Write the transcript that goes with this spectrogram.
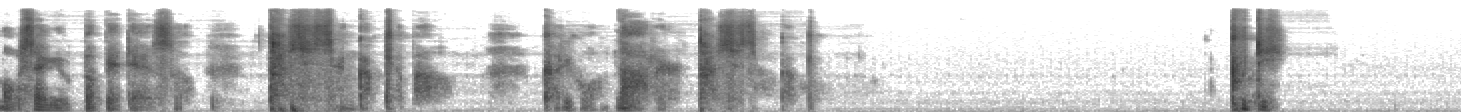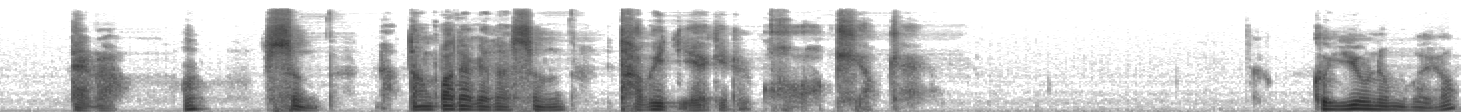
모세율법에 대해서 다시 생각해봐. 그리고 나를 다시 생각해. 부디 내가 어? 쓴 땅바닥에다 쓴 다윗 얘기를 꼭 기억해. 그 이유는 뭐예요?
